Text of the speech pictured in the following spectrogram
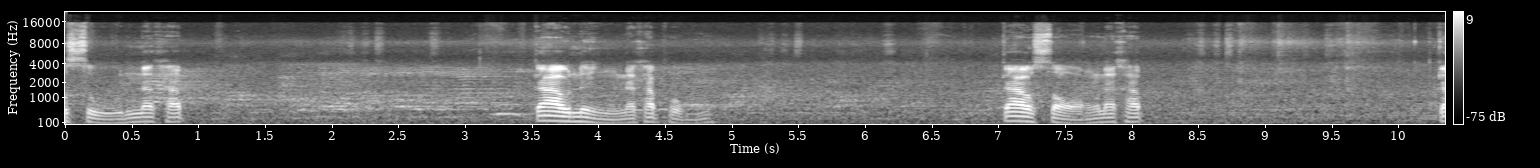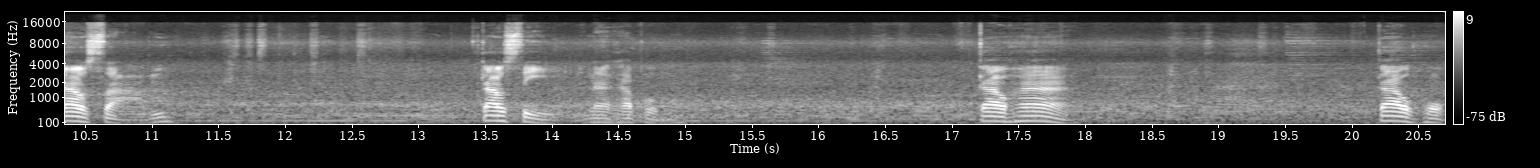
90 นะครับ 91 นะครับผม 92 นะครับ 93 94 นะครับผม 95 96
